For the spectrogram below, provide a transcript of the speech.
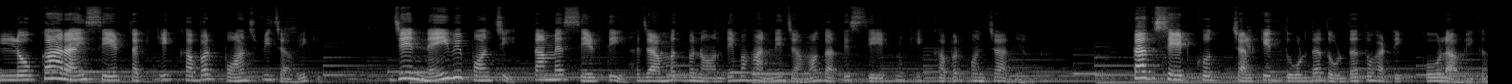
ਲੋਕਾਂ ਰਾਹੀਂ ਸੇਠ ਤੱਕ ਇਹ ਖਬਰ ਪਹੁੰਚ ਵੀ ਜਾਵੇਗੀ। ਜੇ ਨਹੀਂ ਵੀ ਪਹੁੰਚੀ ਤਾਂ ਮੈਂ ਸੇਠ ਦੀ ਹਜਾਮਤ ਬਣਾਉਣ ਦੇ ਬਹਾਨੇ ਜਾਵਾਂਗਾ ਤੇ ਸੇਠ ਨੂੰ ਇਹ ਖਬਰ ਪਹੁੰਚਾ ਦਿਆਂਗਾ। ਤਦ ਸੇਠ ਖੁਦ ਚੱਲ ਕੇ ਦੌੜਦਾ ਦੌੜਦਾ ਤੁਹਾਡੇ ਕੋਲ ਆਵੇਗਾ।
